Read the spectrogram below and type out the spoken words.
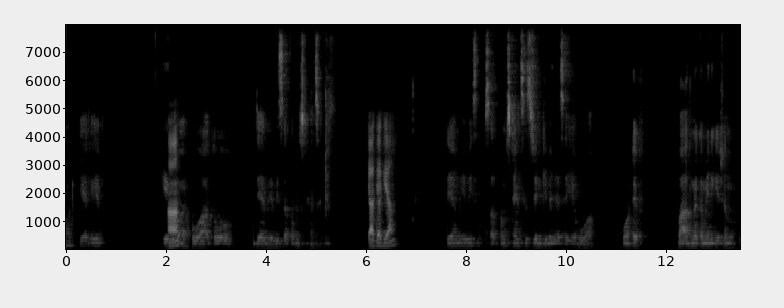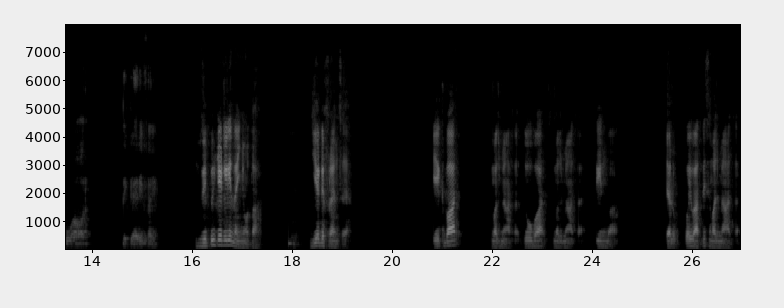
not really एक हाँ? बार हुआ तो देयर मे बी सर्कमस्टेंसेस क्या क्या क्या there may be some circumstances जिनकी वजह से ये हुआ व्हाट इफ बाद में कम्युनिकेशन हुआ और दे क्लैरिफाई रिपीटेडली नहीं होता। ये डिफरेंस है। एक बार समझ में आता है दो बार समझ में आता है तीन बार। चलो कोई बात नहीं समझ में आता है।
